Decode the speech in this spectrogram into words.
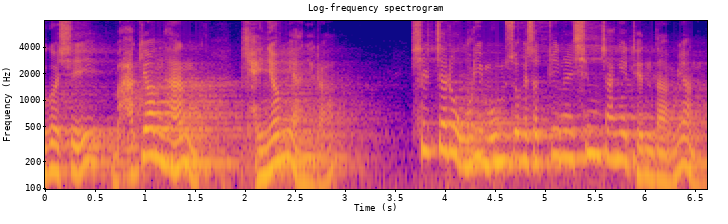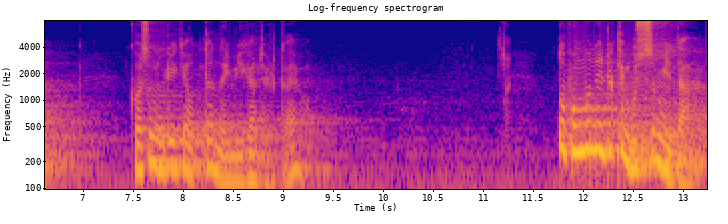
그것이 막연한 개념이 아니라 실제로 우리 몸 속에서 뛰는 심장이 된다면 그것은 우리에게 어떤 의미가 될까요? 또 본문은 이렇게 묻습니다.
